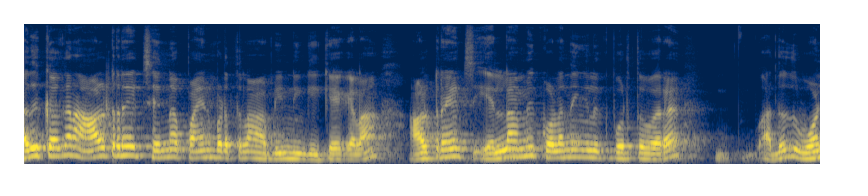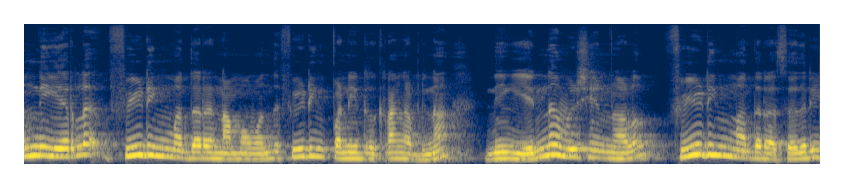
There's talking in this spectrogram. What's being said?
அதுக்காக நான் ஆல்டர்னேட்ஸ் என்ன பயன்படுத்தலாம் அப்படின்னு நீங்கள் கேட்கலாம் ஆல்டர்னேட்ஸ் எல்லாமே குழந்தைங்களுக்கு பொறுத்தவரை அதாவது ஒன் இயரில் ஃபீடிங் மதரை நம்ம வந்து ஃபீடிங் பண்ணிட்டு இருக்கிறாங்க அப்படின்னா நீங்கள் என்ன விஷயம்னாலும் ஃபீடிங் மதரை செதறி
